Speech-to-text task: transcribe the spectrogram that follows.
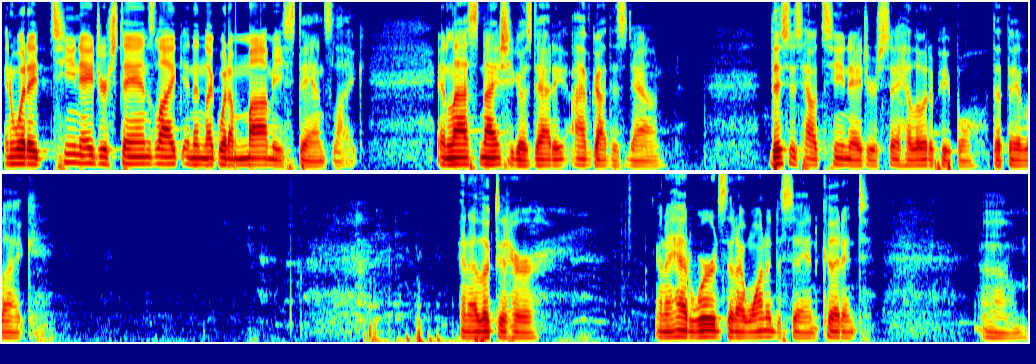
and what a teenager stands like and then like what a mommy stands like. And last night she goes, Daddy, I've got this down. This is how teenagers say hello to people that they like. And I looked at her and I had words that I wanted to say and couldn't. Um,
